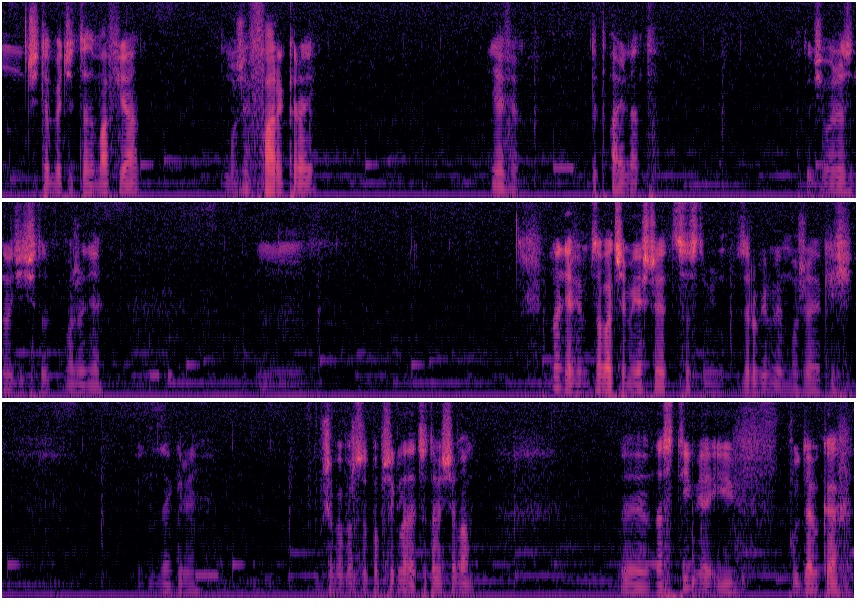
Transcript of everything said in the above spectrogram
Mm, Czy to będzie ta mafia? Może Far Cry? Nie wiem. Dead Island? To się może znudzić, to może nie. No nie wiem, zobaczymy jeszcze co z tym zrobimy, może jakieś inne gry. Muszę po prostu poprzyglądać co tam jeszcze mam y, na Steamie i w pudełkach.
